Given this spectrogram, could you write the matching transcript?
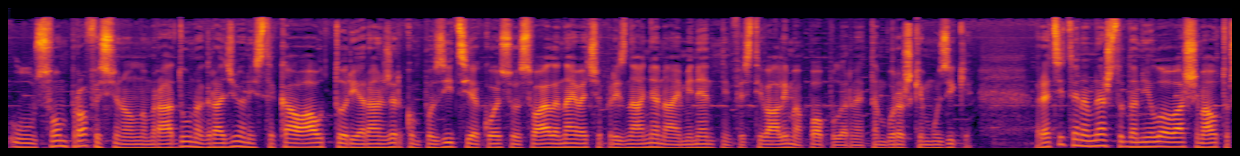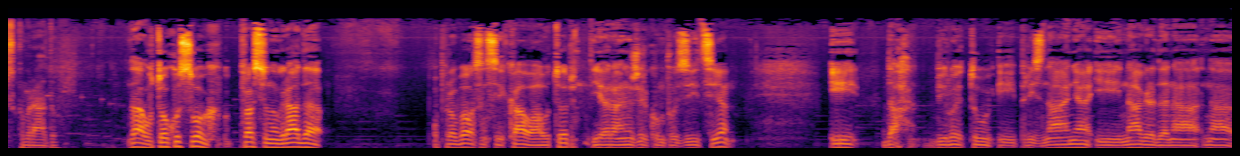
U svom profesionalnom radu nagrađivani ste kao autor i aranžer kompozicija koje su osvajale najveće priznanja na eminentnim festivalima popularne tamburaške muzike. Recite nam nešto Danilo o vašem autorskom radu. Da, u toku svog profesionalnog rada oprobao sam se i kao autor i aranžer kompozicija i da, bilo je tu i priznanja i nagrada na, na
